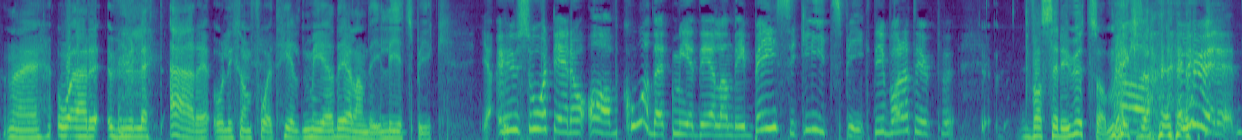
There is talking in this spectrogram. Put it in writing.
Nej, och är det, hur lätt är det att liksom få ett helt meddelande i Leetspeak? Ja, hur svårt är det att avkoda ett meddelande i basic leet-speak? Det är bara typ Vad ser det ut som? Ja, Exakt. eller hur?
